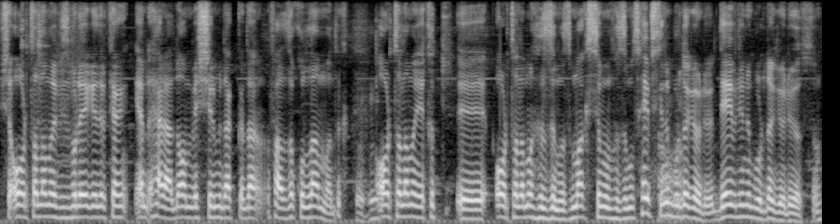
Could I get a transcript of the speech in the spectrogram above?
işte ortalama biz buraya gelirken yani herhalde 15-20 dakikadan fazla kullanmadık. Ortalama yakıt e, ortalama hızımız, maksimum hızımız hepsini burada görüyor. Devrini burada görüyorsun.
